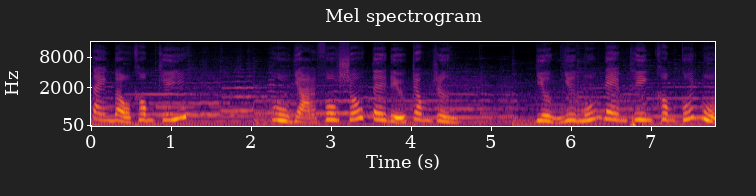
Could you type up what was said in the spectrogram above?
tan bầu không khí. Hù dọa vô số tê điểu trong rừng. Dường như muốn đem thiên không cuối mùa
